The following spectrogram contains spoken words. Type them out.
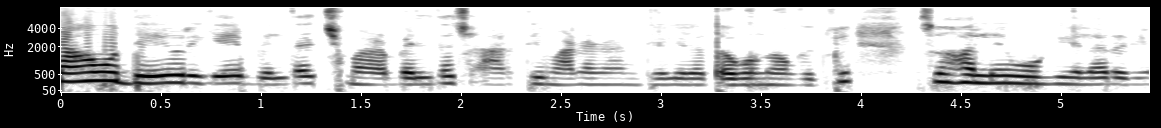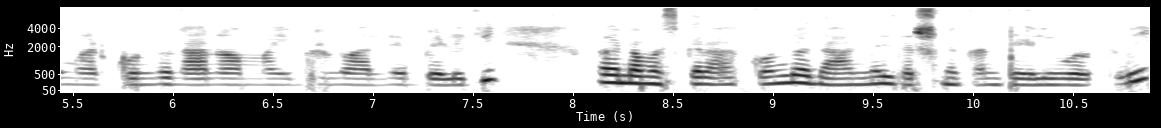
ನಾವು ದೇವರಿಗೆ ಬೆಲ್ದಚ್ ಮಾ ಬೆಲ್ದಚ್ ಆರತಿ ಮಾಡೋಣ ಅಂತೇಳಿ ಎಲ್ಲ ತೊಗೊಂಡು ಹೋಗಿದ್ವಿ. ಸೊ ಅಲ್ಲೇ ಹೋಗಿ ಎಲ್ಲ ರೆಡಿ ಮಾಡಿಕೊಂಡು ನಾನು ಅಮ್ಮ ಇಬ್ಬರೂ ಅಲ್ಲೇ ಬೆಳಗ್ಗೆ ನಮಸ್ಕಾರ ಹಾಕ್ಕೊಂಡು ಅದಾದಮೇಲೆ ದರ್ಶನಕ್ಕೆ ಅಂತ ಹೇಳಿ ಹೊರಟ್ವಿ.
